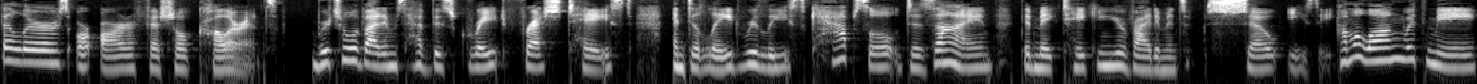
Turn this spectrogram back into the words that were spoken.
fillers, or artificial colorants. Ritual vitamins have this great fresh taste and delayed release capsule design that make taking your vitamins so easy. Come along with me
